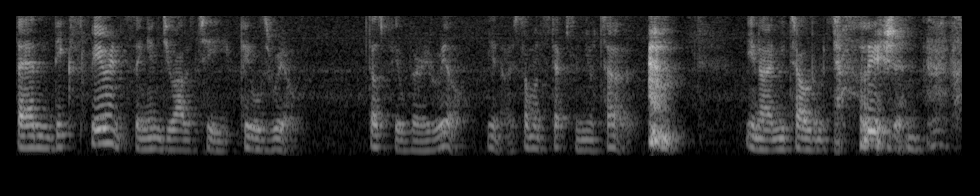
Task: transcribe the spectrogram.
then the experiencing in duality feels real. It does feel very real. You know, someone steps on your toe, you know, and you tell them it's an illusion,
